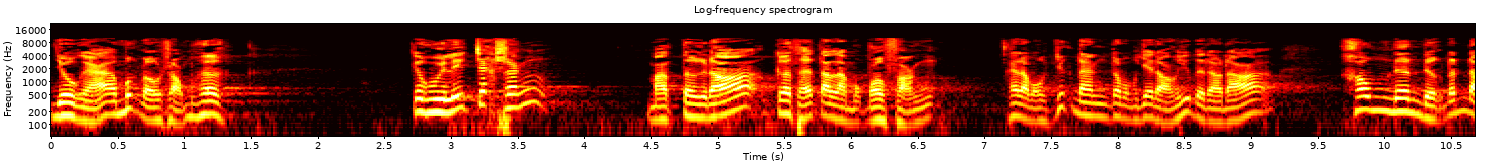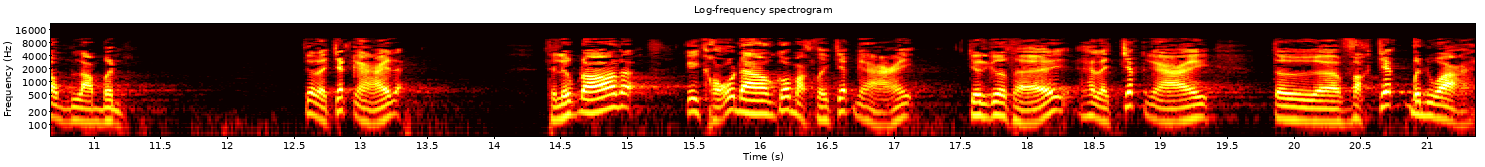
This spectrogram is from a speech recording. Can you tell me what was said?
vô ngã ở mức độ rộng hơn. Cái nguyên lý chắc chắn mà từ đó cơ thể ta là một bộ phận hay là một chức năng trong một giai đoạn nhất định nào đó không nên được đánh đồng là mình. Tức là chắc ngại đó. Thì lúc đó đó, cái khổ đau có mặt từ chất ngại trên cơ thể hay là chất ngại từ à, vật chất bên ngoài,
